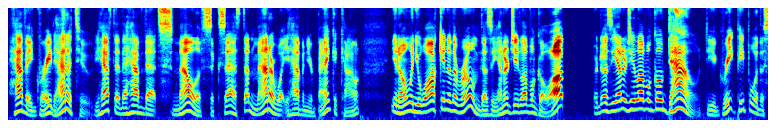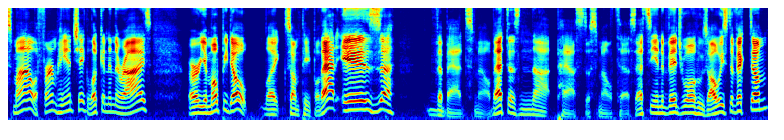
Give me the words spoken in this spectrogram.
have a great attitude. You have to have that smell of success. Doesn't matter what you have in your bank account. You know, when you walk into the room, does the energy level go up or does the energy level go down? Do you greet people with a smile, a firm handshake, looking in their eyes, or you mopey dope like some people? That is uh, the bad smell. That does not pass the smell test. That's the individual who's always the victim.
